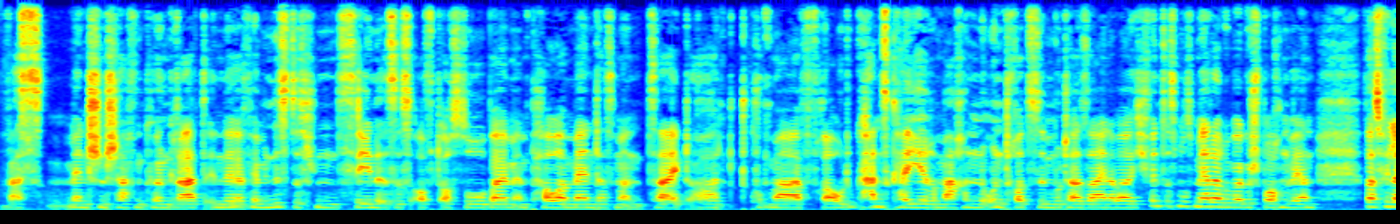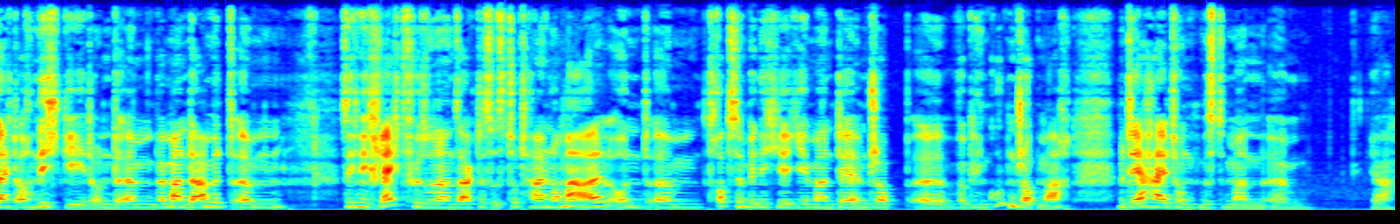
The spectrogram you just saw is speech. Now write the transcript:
was Menschen schaffen können. Gerade in der mhm. feministischen Szene ist es oft auch so beim Empowerment, dass man zeigt, oh, guck mal, Frau, du kannst Karriere machen und trotzdem Mutter sein. Aber ich finde, es muss mehr darüber gesprochen werden, was vielleicht auch nicht geht. Und ähm, wenn man damit ähm, sich nicht schlecht fühlt, sondern sagt, das ist total normal und ähm, trotzdem bin ich hier jemand, der im Job äh, wirklich einen guten Job macht. Mit der Haltung müsste man ähm, ja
